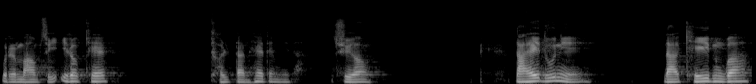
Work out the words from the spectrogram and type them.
우리는 마음속에 이렇게 결단해야 됩니다. 주여, 나의 눈이 나 개인과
